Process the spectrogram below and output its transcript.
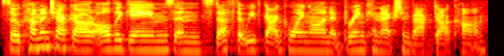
So come and check out all the games and stuff that we've got going on at bringconnectionback.com.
